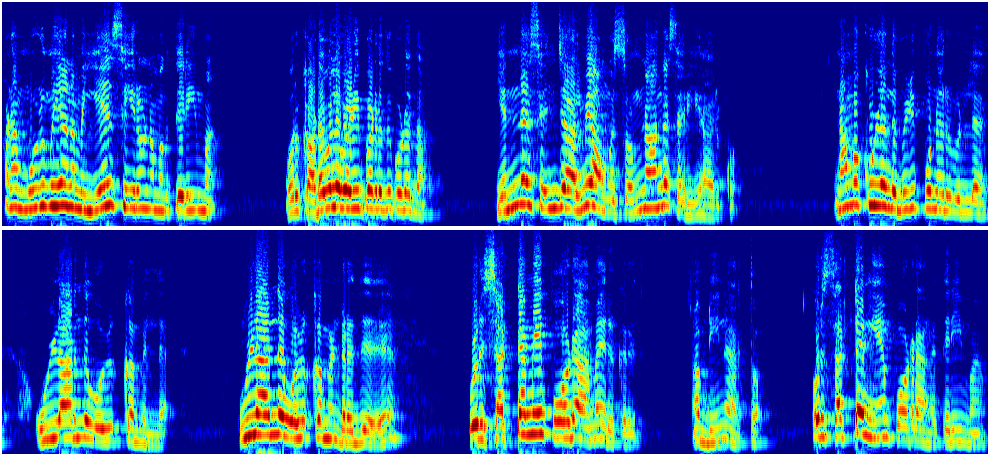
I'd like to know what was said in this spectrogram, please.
ஆனால் முழுமையாக நம்ம ஏன் செய்கிறோம் நமக்கு தெரியுமா? ஒரு கடவுளை வழிபடுறது கூட தான். என்ன செஞ்சாலுமே அவங்க சொன்னாங்க சரியா இருக்கும். நமக்குள்ள அந்த விழிப்புணர்வு இல்லை. உள்ளார்ந்த ஒழுக்கம் இல்லை. உள்ளார்ந்த ஒழுக்கம்ன்றது ஒரு சட்டமே போடாமல் இருக்கிறது அப்படின்னு அர்த்தம். ஒரு சட்டம் ஏன் போடுறாங்க தெரியுமா?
